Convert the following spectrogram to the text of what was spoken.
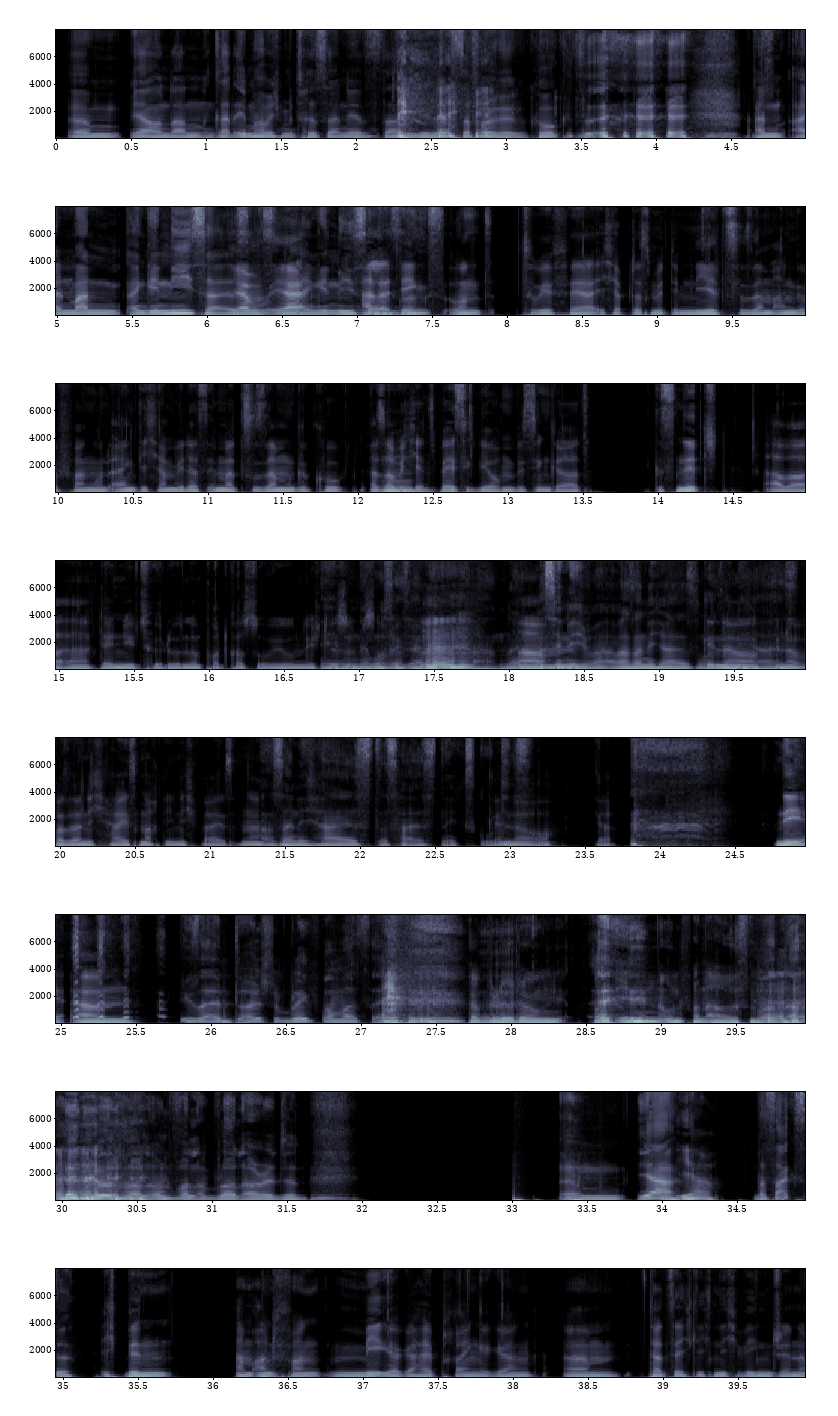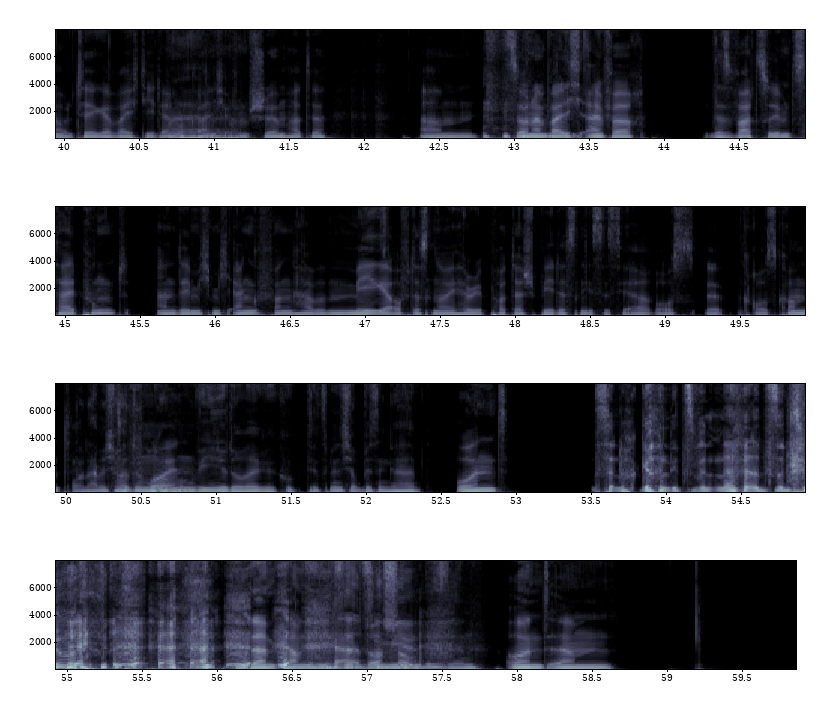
Ähm, ja, und dann, gerade eben habe ich mit Tristan jetzt dann die letzte Folge geguckt. ein, ein Mann, ein Genießer ist Ja, es. ja, ein Genießer Allerdings, und to be fair, ich habe das mit dem Nils zusammen angefangen und eigentlich haben wir das immer zusammen geguckt. Also habe Mhm. ich jetzt basically auch ein bisschen gerade gesnitcht, aber äh, der Nils hört unseren Podcast sowieso nicht. Nee, der muss das ja nicht erfahren, ne? was, er Ähm, nicht, was er nicht heißt, was er Genau, nicht heißt. genau, was er nicht heiß, macht ihn nicht weiß, ne? Was er nicht heißt, das heißt nichts Gutes. Genau, ja. nee, ähm, Dieser enttäuschte Blick von Marcel. Verblödung von innen und von außen. von, von, und von Blood Origin. Ähm, ja, ja, was sagst du? ich bin am Anfang mega gehypt reingegangen. Ähm, tatsächlich nicht wegen Jenna Ortega, weil ich die da noch Ja, gar nicht ja. auf dem Schirm hatte, ähm, sondern weil ich einfach, das war zu dem Zeitpunkt, an dem ich mich angefangen habe, mega auf das neue Harry Potter Spiel, das nächstes Jahr raus, äh, rauskommt. Boah, da habe ich zu heute noch freuen. ein Video drüber geguckt. Jetzt bin ich auch ein bisschen gehypt. Und Das hat doch gar nichts miteinander zu tun. dann kam der Nils Ja, zu doch schon mir ein bisschen. und ähm,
